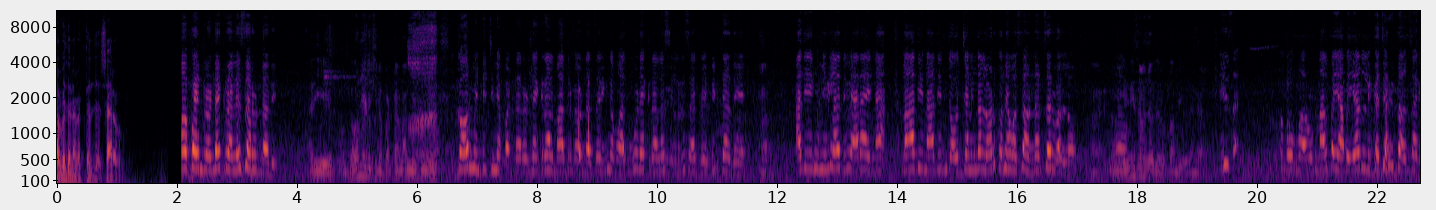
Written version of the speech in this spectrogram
ఆవేదన వ్యక్తం చేశారు. రెండు ఎకరాలే సార్ ఉన్నది. అది గవర్నమెంట్ ఇచ్చిన పట్టానా? మీ గవర్నమెంట్ ఇచ్చిన పట్ట రెండు ఎకరాలు మాత్రమే ఉన్నది సార్. ఇంకా మాది మూడు ఎకరాల సిల్లర్ సార్ పెట్టది అది ఇంక మిగిలిది వేరే అయినా నాది నాది దౌర్జన్యంగా లోడుకొనే వస్తా ఉన్నారు సార్ వాళ్ళు. ఎన్ని సంవత్సరాలు జరుగుతుంది ఈ విధంగా? ఈ సార్ ఒక మ- ఒక నలభై యాభై ఏళ్ళు ఇంకా జరుగుతాం సార్.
